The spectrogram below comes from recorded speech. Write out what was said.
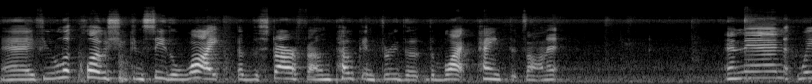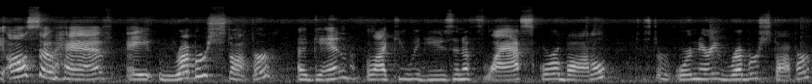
And if you look close, you can see the white of the styrofoam poking through the, the black paint that's on it. And then we also have a rubber stopper, again, like you would use in a flask or a bottle, just an ordinary rubber stopper.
